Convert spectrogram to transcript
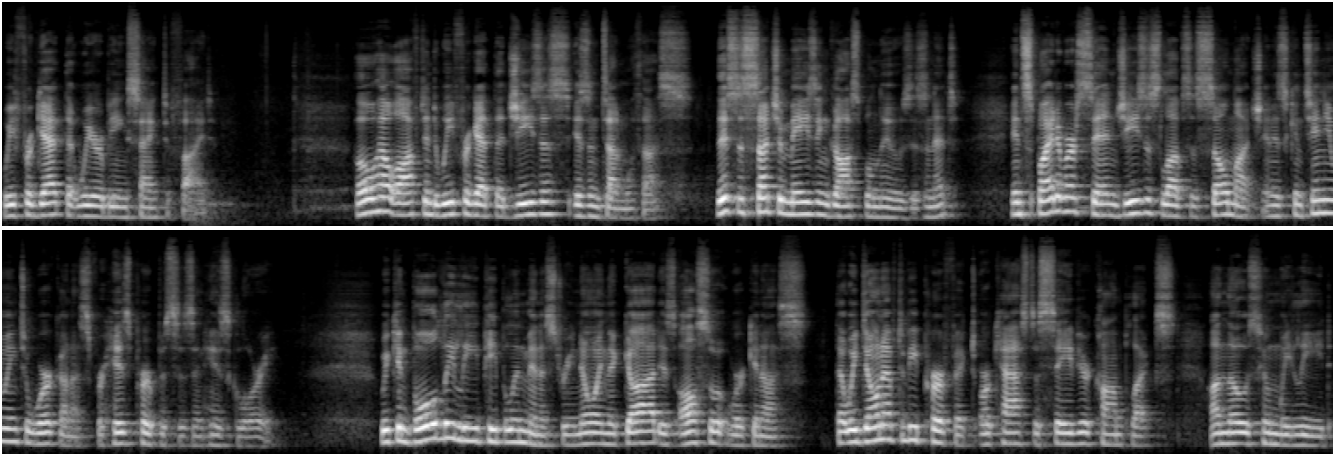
we forget that we are being sanctified. Oh, how often do we forget that Jesus isn't done with us? This is such amazing gospel news, isn't it? In spite of our sin, Jesus loves us so much and is continuing to work on us for his purposes and his glory. We can boldly lead people in ministry knowing that God is also at work in us, that we don't have to be perfect or cast a Savior complex on those whom we lead.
